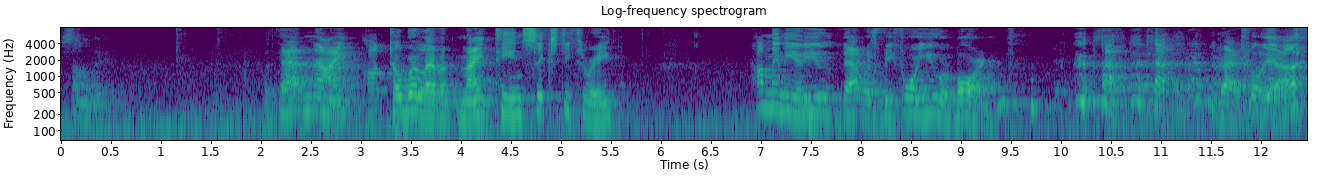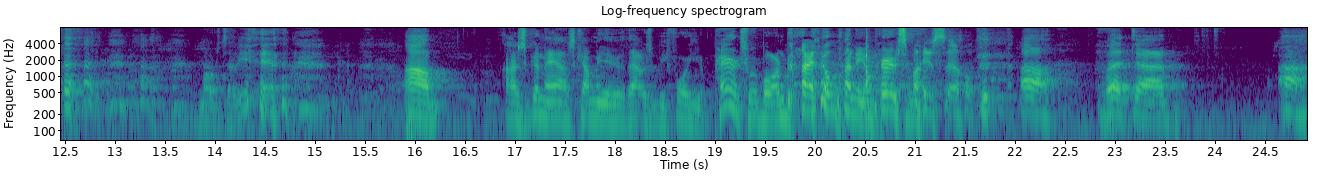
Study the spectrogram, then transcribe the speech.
someday. But that night, October 11th, 1963, how many of you, that was before you were born? Bashful, yeah. Most of you. um, I was going to ask how many of you that was before your parents were born, but I don't want to embarrass myself. Uh, but uh, uh,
